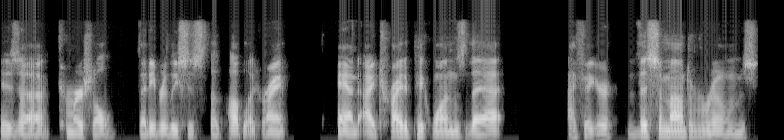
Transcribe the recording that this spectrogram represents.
is a commercial that he releases to the public, right? And I try to pick ones that I figure this amount of rooms.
